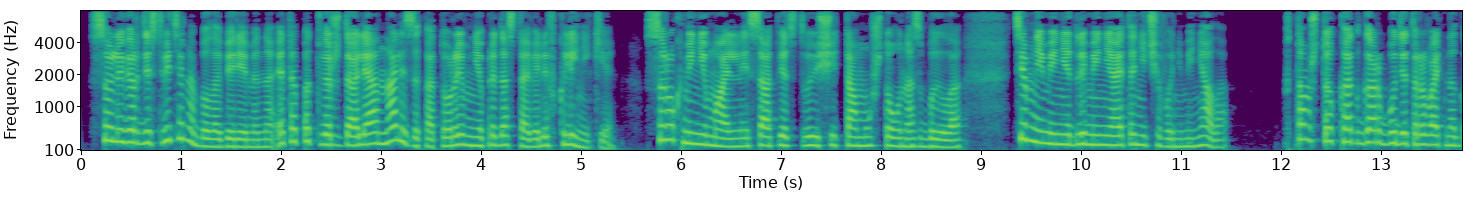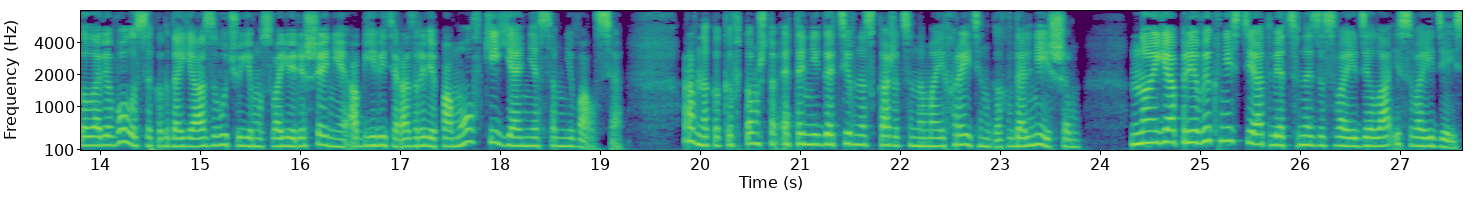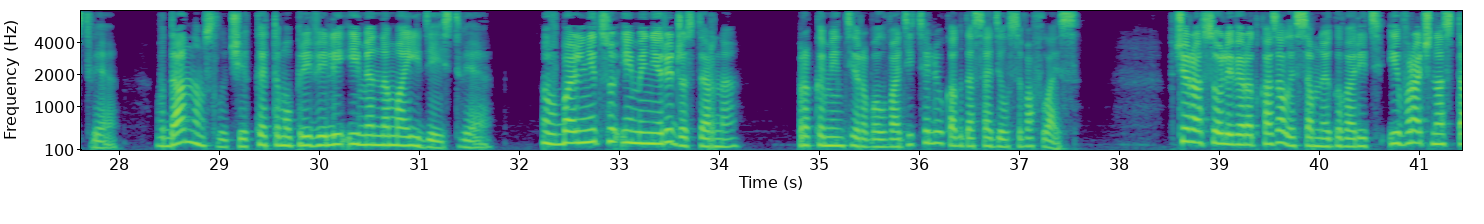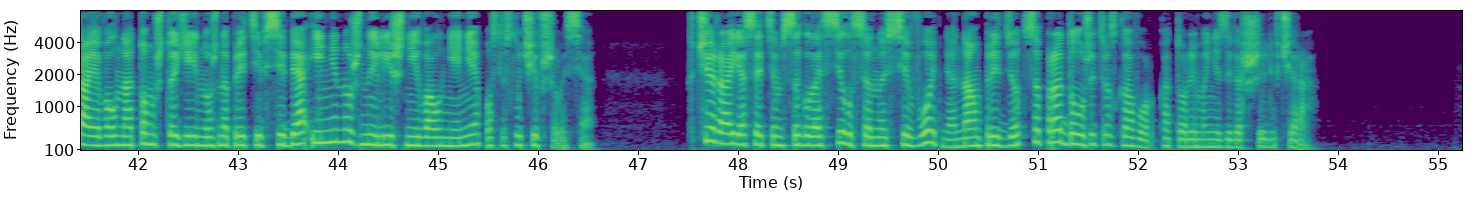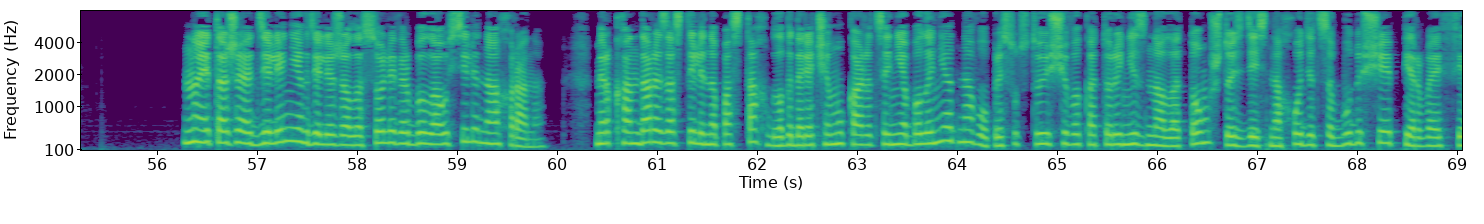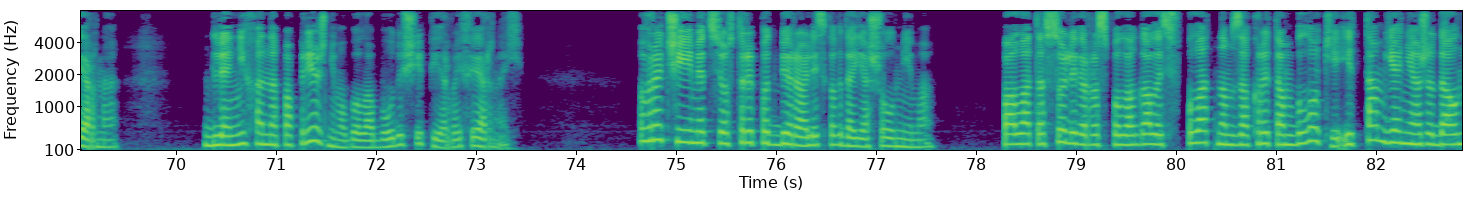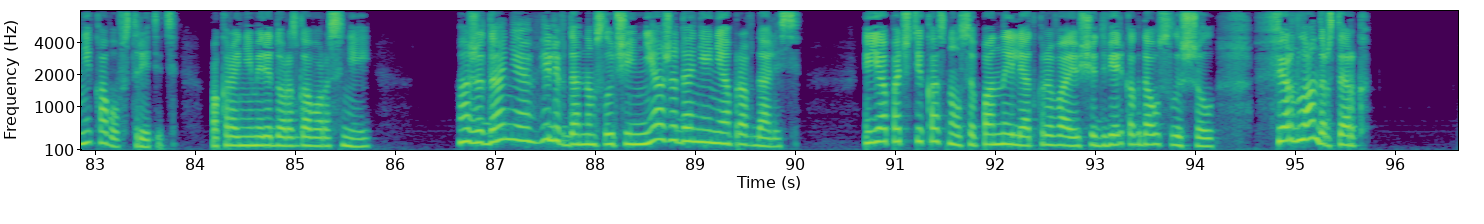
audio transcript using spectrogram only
Соливер действительно была беременна. Это подтверждали анализы, которые мне предоставили в клинике. Срок минимальный, соответствующий тому, что у нас было. Тем не менее, для меня это ничего не меняло. В том, что Кадгар будет рвать на голове волосы, когда я озвучу ему свое решение объявить о разрыве помолвки, я не сомневался. Равно как и в том, что это негативно скажется на моих рейтингах в дальнейшем. Но я привык нести ответственность за свои дела и свои действия. В данном случае к этому привели именно мои действия. «В больницу имени Риджестерна», прокомментировал водителю, когда садился во флайс. Вчера Соливер отказалась со мной говорить, и врач настаивал на том, что ей нужно прийти в себя и не нужны лишние волнения после случившегося. Вчера я с этим согласился, но сегодня нам придется продолжить разговор, который мы не завершили вчера. На этаже отделения, где лежала Соливер, была усилена охрана. Меркхандары застыли на постах, благодаря чему, кажется, не было ни одного присутствующего, который не знал о том, что здесь находится будущая первая Ферна. Для них она по-прежнему была будущей первой Ферной. Врачи и медсестры подбирались, когда я шел мимо. Палата Соливер располагалась в платном закрытом блоке, и там я не ожидал никого встретить, по крайней мере, до разговора с ней. Ожидания, или в данном случае не ожидания, не оправдались. Я почти коснулся панели, открывающей дверь, когда услышал «Фердландерстерк!».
